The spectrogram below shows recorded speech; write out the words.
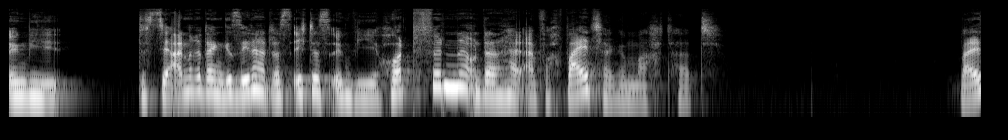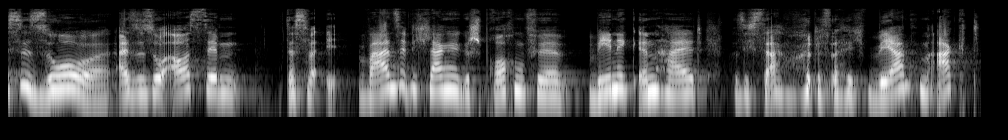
irgendwie, dass der andere dann gesehen hat, dass ich das irgendwie hot finde und dann halt einfach weitergemacht hat. Weißt du, so. Also so aus dem, das war wahnsinnig lange gesprochen für wenig Inhalt. Was ich sagen wollte, ist eigentlich während dem Akt,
